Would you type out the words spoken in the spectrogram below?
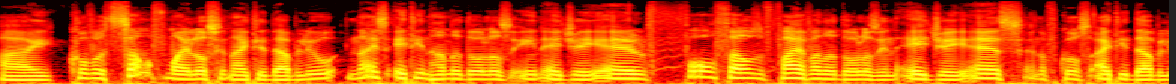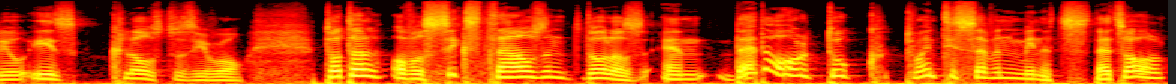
I covered some of my loss in ITW, nice $1,800 in HAL, $4,500 in HAS, and of course ITW is close to zero. Total over $6,000 and that all took 27 minutes. That's all.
